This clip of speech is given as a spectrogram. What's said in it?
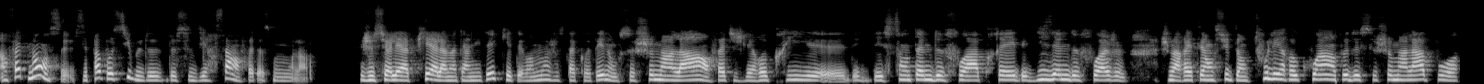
en fait, non, c'est pas possible de, se dire ça en fait à ce moment-là. Je suis allée à pied à la maternité qui était vraiment juste à côté. Donc ce chemin-là, en fait, je l'ai repris euh, des, centaines de fois après, des dizaines de fois. Je, je m'arrêtais ensuite dans tous les recoins un peu de ce chemin-là pour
